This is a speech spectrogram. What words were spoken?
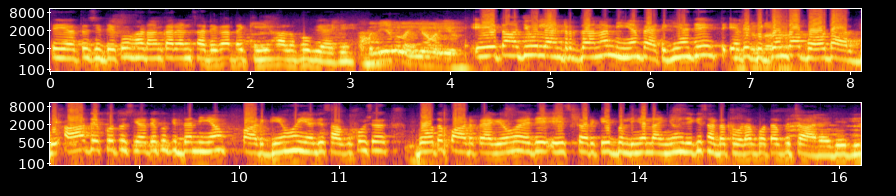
ਤੇ ਆ ਤੁਸੀਂ ਦੇਖੋ ਹੜ੍ਹਾਂ ਕਾਰਨ ਸਾਡੇ ਘਰ ਦਾ ਕੀ ਹਾਲ ਹੋ ਗਿਆ ਜੀ। ਬੱਲੀਆਂ ਕੋ ਲਾਈਆਂ ਵਾਲੀਆਂ ਇਹ ਤਾਂ ਜੀ ਉਹ ਲੈਂਡਰ ਦਾ ਨਾ ਨੀਆਂ ਬੈਠ ਗਈਆਂ ਜੇ ਤੇ ਇਹਦੇ ਡਿੱਗਣ ਦਾ ਬਹੁਤ ਡਰ ਜੇ। ਆਹ ਦੇਖੋ ਤੁਸੀਂ ਆਹ ਦੇਖੋ ਕਿੱਦਾਂ ਨੀਆਂ ਪੜ ਗਈਆਂ ਹੋਈਆਂ ਜੇ ਸਭ ਕੁਝ ਬਹੁਤ ਪਾੜ ਪੈ ਗਿਆ ਹੋਇਆ ਜੇ। ਇਸ ਕਰਕੇ ਬੱਲੀਆਂ ਲਾਈਆਂ ਹੋਈਆਂ ਕਿ ਸਾਡਾ ਥੋੜਾ ਬਹੁਤਾ ਬਚਾ ਰਹਿ ਜੇ ਜੀ।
